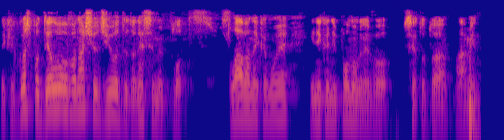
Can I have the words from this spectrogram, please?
Нека Господ делува во нашиот живот да донесеме плод. Слава нека му е и нека ни помогне во сето тоа. Амин.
